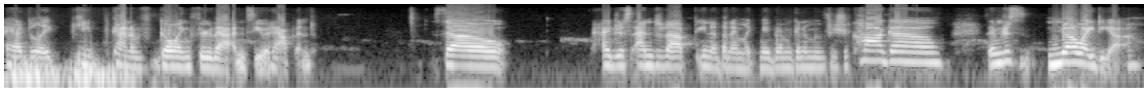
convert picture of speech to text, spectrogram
I had to like keep kind of going through that and see what happened. So I just ended up, you know, then I'm like, maybe I'm going to move to Chicago. I'm just no idea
